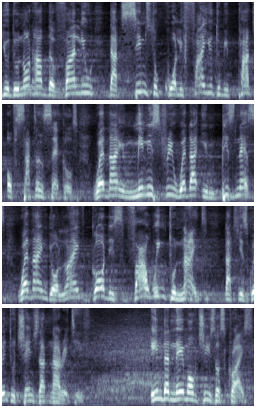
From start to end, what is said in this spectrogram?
You do not have the value that seems to qualify you to be part of certain circles. Whether in ministry, whether in business, whether in your life. God is vowing tonight that he's going to change that narrative. In the name of Jesus Christ.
